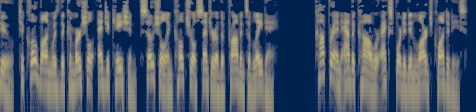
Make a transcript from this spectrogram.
II, Tacloban was the commercial, education, social and cultural center of the province of Leyte. Copra and abaca were exported in large quantities.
